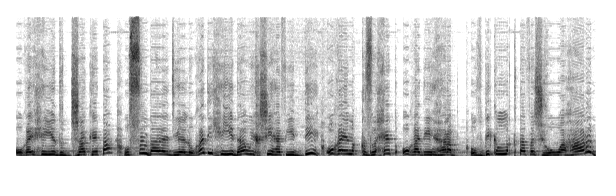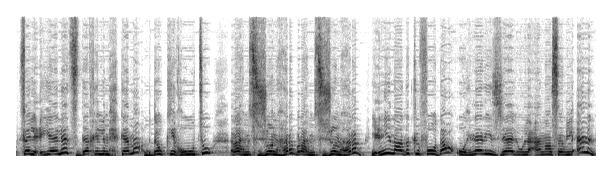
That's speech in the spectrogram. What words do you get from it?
وغيحيد الجاكيطة والصندالة ديالو غادي يحيدها ويخشيها في يديه وغينقز الحيط وغادي يهرب. وفي ديك اللقطة فاش هو هارب فالعيالات داخل المحكمة بداو كيغوتوا راه مسجون هرب راه مسجون هرب. يعني ناضت الفوضى وهنا رجال ولا عناصر الأمن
